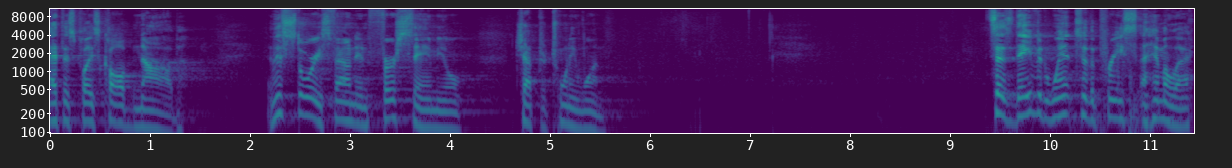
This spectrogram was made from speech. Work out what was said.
at this place called Nob. And this story is found in 1 Samuel chapter 21. It says David went to the priest Ahimelech.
